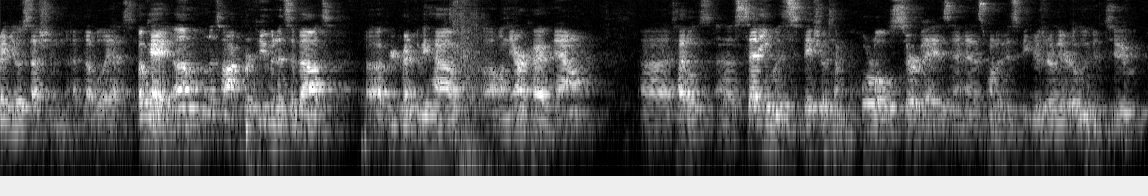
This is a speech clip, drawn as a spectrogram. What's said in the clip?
regular session at AAS. Okay, um, I'm going to talk for a few minutes about uh, a preprint that we have uh, on the arXiv now uh, titled SETI with Spatiotemporal Surveys. And as one of the speakers earlier alluded to,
